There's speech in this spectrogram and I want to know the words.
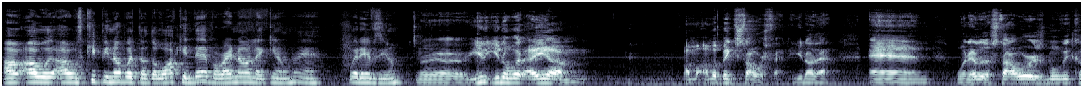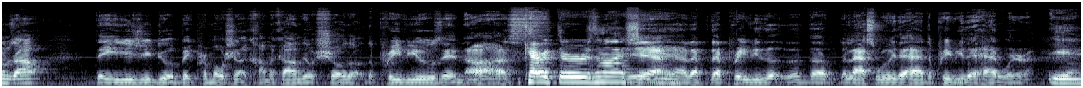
I, I was I was keeping up with the, the Walking Dead, but right now like you know, eh, whatever, you know. Uh, you, you know what I um I'm, I'm a big Star Wars fan you know that and whenever the Star Wars movie comes out they usually do a big promotion at Comic Con they'll show the, the previews and it's- Characters and all that yeah shit. yeah that that preview the, the, the, the last movie they had the preview they had where yeah.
